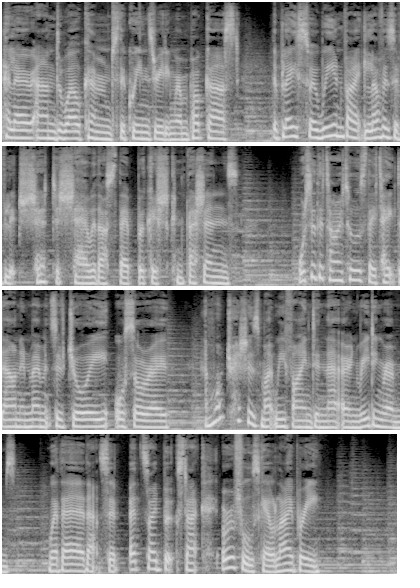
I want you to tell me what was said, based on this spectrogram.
Hello, and welcome to the Queen's Reading Room podcast, the place where we invite lovers of literature to share with us their bookish confessions. What are the titles they take down in moments of joy or sorrow? And what treasures might we find in their own reading rooms, whether that's a bedside book stack or a full scale library?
